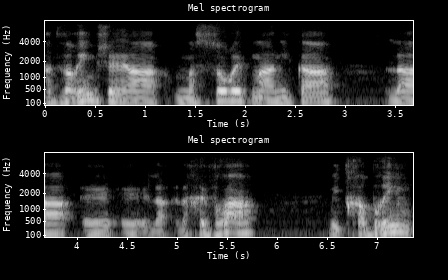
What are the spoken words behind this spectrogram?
הדברים שהמסורת מעניקה אה, אה, לחברה, מתחברים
